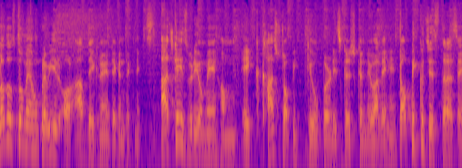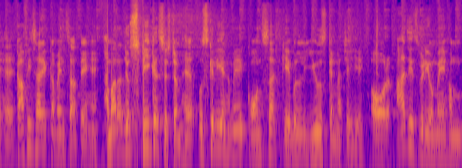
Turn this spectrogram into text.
हेलो दोस्तों मैं हूँ प्रवीर और आप देख रहे हैं टेक एंड टेक्निक्स आज के इस वीडियो में हम एक खास टॉपिक के ऊपर डिस्कस करने वाले हैं। टॉपिक कुछ इस तरह से है काफ़ी सारे कमेंट्स आते हैं। हमारा जो स्पीकर सिस्टम है उसके लिए हमें कौन सा केबल यूज़ करना चाहिए? और आज इस वीडियो में हम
